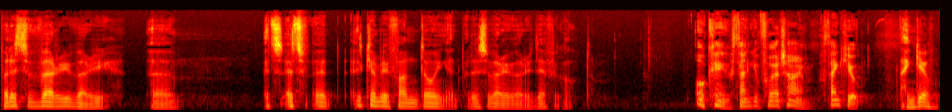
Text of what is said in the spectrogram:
But it's very, very. Uh, it's it's it, it can be fun doing it, but it's very, very difficult. Okay, thank you for your time. Thank you. Thank you.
